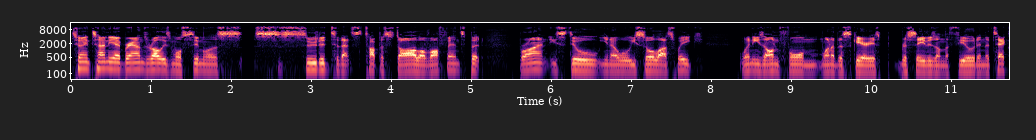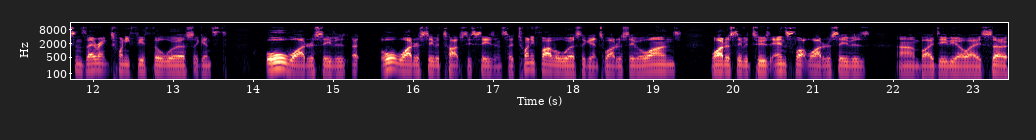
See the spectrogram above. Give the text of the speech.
to Antonio Brown's role. He's more similar s- suited to that type of style of offense, but Bryant is still, you know, what we saw last week when he's on form, one of the scariest receivers on the field. And the Texans, they rank 25th or worse against all wide receivers, uh, all wide receiver types this season. So 25 or worse against wide receiver ones, wide receiver twos, and slot wide receivers um, by DVOA. So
